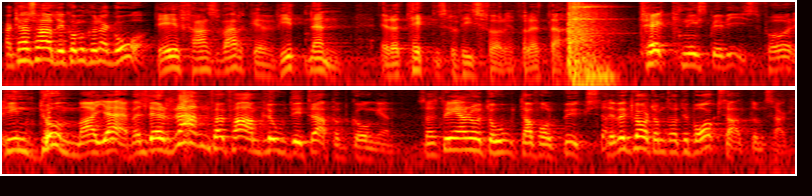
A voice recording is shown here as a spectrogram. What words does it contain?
Han kanske aldrig kommer kunna gå. Det fanns varken vittnen eller teknisk bevisföring för detta. Teknisk bevisföring. Din dumma jävel, det rann för fan blod i trappuppgången. Sen springer han runt och hotar folk med yxa. Det är väl klart de tar tillbaks allt de sagt.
